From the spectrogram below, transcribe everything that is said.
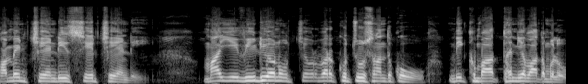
కామెంట్ చేయండి షేర్ చేయండి. మా ఈ వీడియోను చివరి వరకు చూసినందుకు మీకు మా ధన్యవాదములు.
